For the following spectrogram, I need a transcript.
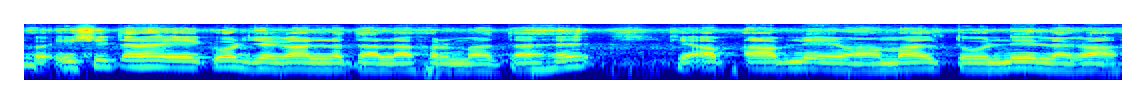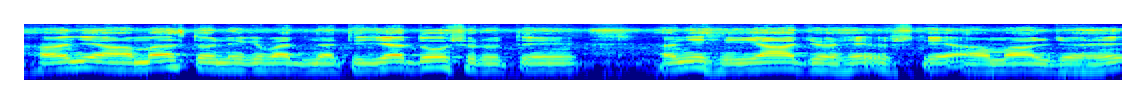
تو اسی طرح ایک اور جگہ اللہ تعالیٰ فرماتا ہے کہ اب آپ نے اعمال تولنے لگا۔ ہاں جی اعمال تولنے کے بعد نتیجہ دو شروعیں ہیں۔ ہاں جی یا جو ہے، اس کے اعمال جو ہے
